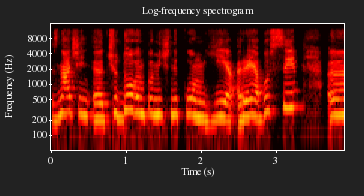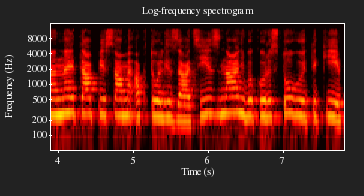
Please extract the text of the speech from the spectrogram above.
Значень, е, чудовим помічником є ребуси е, на етапі саме актуалізації знань. Використовую такі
